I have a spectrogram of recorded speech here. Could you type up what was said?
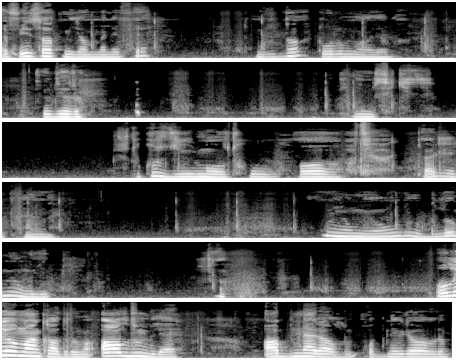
Efe'yi satmayacağım ben Efe. Burada dolu mu acaba? Görüyorum. 28 9 26 Oha. Gerçekten mi? Bulamıyorum ya oluyor. Bulamıyor muyum? Oluyor lan kadroma. Aldım bile. Abner aldım. Abner'i aldım.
